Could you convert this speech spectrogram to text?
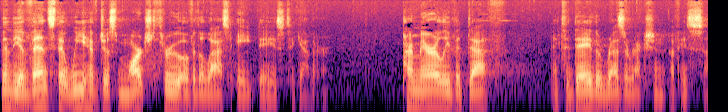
than the events that we have just marched through over the last eight days together. Primarily the death, and today the resurrection of his Son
